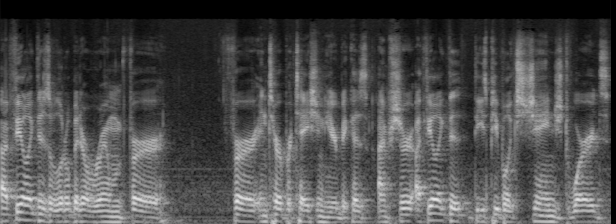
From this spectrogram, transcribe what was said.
I feel like there's a little bit of room for for interpretation here because I'm sure I feel like the, these people exchanged words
